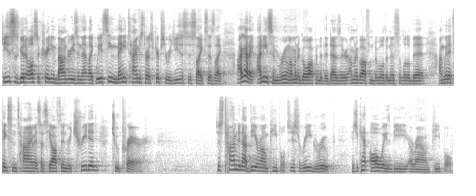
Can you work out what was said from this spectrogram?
Jesus is good at also creating boundaries in that, like, we've seen many times throughout Scripture where Jesus just like says, like, I gotta, I need some room. I'm gonna go off into the desert. I'm gonna go off into the wilderness a little bit. I'm gonna take some time. It says he often retreated to prayer. Just time to not be around people, to just regroup, because you can't always be around people.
